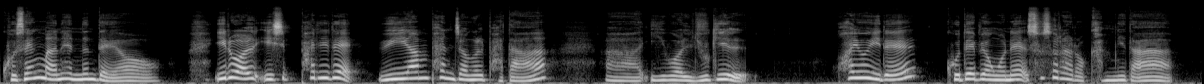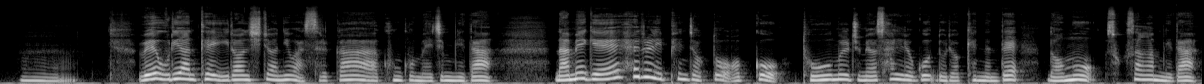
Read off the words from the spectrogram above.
고생만 했는데요. 1월 28일에 위암 판정을 받아, 아, 2월 6일 화요일에 고대병원에 수술하러 갑니다. 음, 왜 우리한테 이런 시련이 왔을까 궁금해집니다. 남에게 해를 입힌 적도 없고 도움을 주며 살려고 노력했는데 너무 속상합니다.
